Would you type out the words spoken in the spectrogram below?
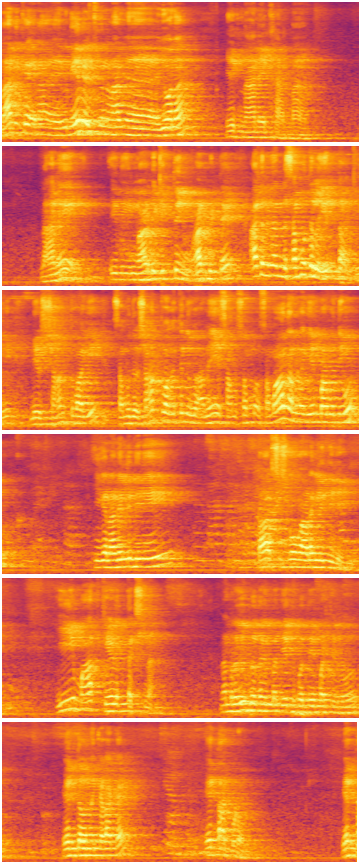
ನಾನು ಏನು ಹೇಳ್ತೀನಿ ನಾನು ಯೋನ? ಇದಕ್ಕೆ ನಾನೇ ಕಾರಣ. ನಾನೇ ಇದು ಹಿಂಗೆ ಮಾಡಬೇಕಿತ್ತು ಹಿಂಗೆ ಮಾಡಿಬಿಟ್ಟೆ. ಆದರೆ ನನ್ನ ಸಮುದ್ರದಲ್ಲಿ ಎತ್ತಾಕಿ ನೀವು ಶಾಂತವಾಗಿ, ಸಮುದ್ರ ಶಾಂತವಾಗುತ್ತೆ, ನೀವು ಅನೇ ಸಮ ಸಮ, ಸಮಾಧಾನವಾಗಿ ಏನು ಮಾಡ್ಬೋದು ನೀವು? ಈಗ ನಾವೆಲ್ಲಿದ್ದೀವಿ ತಾರ್ಸಿಸ್ ಹೋಗಿ ಹಡಗಲಿದ್ದೀವಿ ಈ ಮಾತು ಕೇಳಿದ ತಕ್ಷಣ ನಮ್ಮ ರವಿ ಬ್ರದರ್ ಮಧ್ಯೆ ಎದ್ದು ಬಂದು ಏನು ಮಾಡ್ತಿದ್ರು? ಎದ್ದವನ್ನ ಕೆಳಕ್ಕೆ? ಎತ್ತ ಹಾಕ್ಬಿಡೋ. ಎತ್ತ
